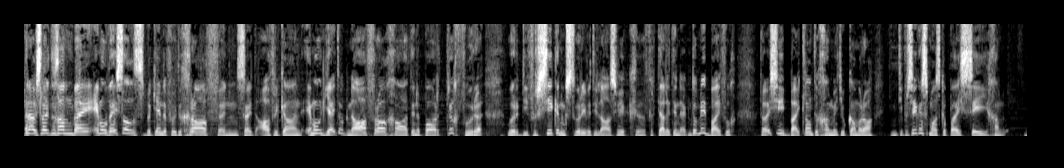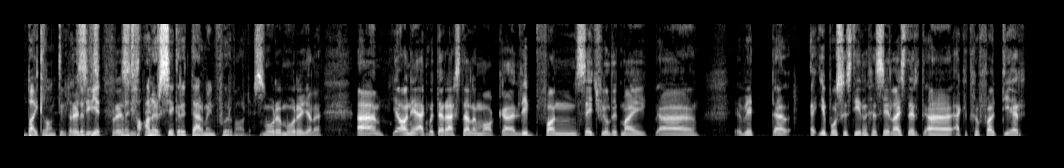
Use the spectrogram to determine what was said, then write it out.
En nou sluit ons aan by Emil Wessels, bekende fotograaf in Suid-Afrika. En Emil, jy het ook navraag gehad en 'n paar terugvoere oor die versekeringsstorie wat jy laasweek uh, vertel het en ek moet ook net byvoeg, dat as jy buiteland toe gaan met jou kamera, moet die versekeringsmaatskappy sê jy gaan buiteland toe, Precies, hulle weet precies, en dit verander sekere terme en voorwaardes. Môre môre julle. Ehm um, ja, nee, ek moet 'n regstelling maak. Uh, Lieb van Sedgefield het my uh weet uh, 'n e-pos gestuur en gesê luister, uh, ek het gefouteer.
